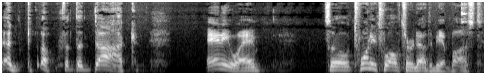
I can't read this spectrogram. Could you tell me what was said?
and get off at the dock?" Anyway, so 2012 turned out to be a bust,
